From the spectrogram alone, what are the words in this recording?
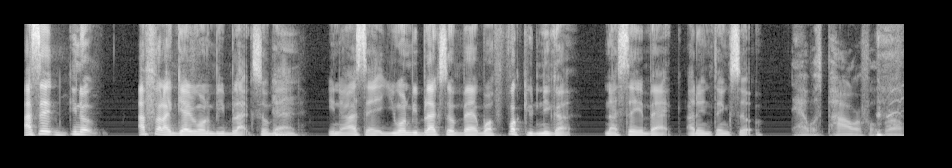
I said, you know, I feel like Gary want to be black so bad. Mm-hmm. You know, I said, you want to be black so bad? Well, fuck you, nigga. And I say it back. I didn't think so. That was powerful, bro.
